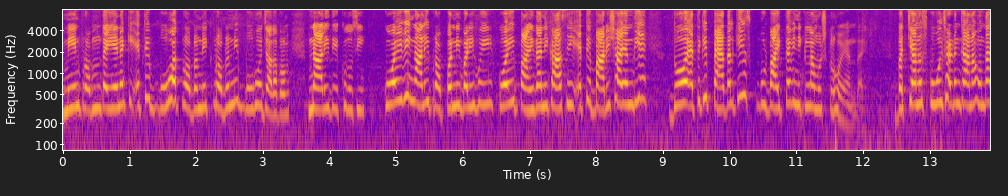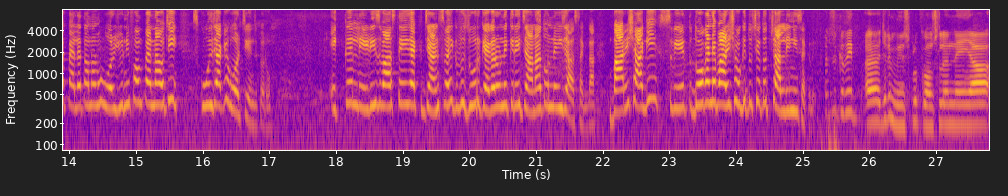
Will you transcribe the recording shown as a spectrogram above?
ਮੇਨ ਪ੍ਰੋਬਲਮ ਤਾਂ ਇਹ ਹੈ ਨਾ ਕਿ ਇੱਥੇ ਬਹੁਤ ਪ੍ਰੋਬਲਮ ਨੇ, ਇੱਕ ਪ੍ਰੋਬਲਮ ਨਹੀਂ, ਬਹੁਤ ਜ਼ਿਆਦਾ ਪ੍ਰੋਬਲਮ ਨਾਲੀ ਦੇਖੋ ਤੁਸੀਂ ਕੋਈ ਵੀ ਨਾਲੀ ਪ੍ਰੋਪਰ ਨਹੀਂ ਬਣੀ ਹੋਈ, ਕੋਈ ਪਾਣੀ ਦਾ ਨਿਕਾਸ ਨਹੀਂ, ਇੱਥੇ ਬਾਰਿਸ਼ ਆ ਜਾਂਦੀ ਹੈ, ਦੋ ਇੱਥੇ ਕੀ ਪੈਦਲ ਕੀ ਬਾਈਕ ਤੇ ਵੀ ਨਿਕਲਣਾ ਮੁਸ਼ਕਲ ਹੋ ਜਾਂਦਾ ਹੈ। ਬੱਚਿਆਂ ਨੂੰ ਸਕੂਲ ਛੱਡਣ ਜਾਣਾ ਹੁੰਦਾ, ਪਹਿਲੇ ਤਾਂ ਉਹਨਾਂ ਨੂੰ ਹੋਰ ਯੂਨੀਫਾਰਮ ਪਹਿਨਾਓ ਜੀ ਸਕੂਲ ਜਾ ਕੇ ਹੋਰ ਚੇਂਜ ਕਰੋ। ਇੱਕ ਲੇਡੀਜ਼ ਵਾਸਤੇ ਜਾਂ ਇੱਕ ਜੈਂਟਸ ਵਾਸਤੇ ਇੱਕ ਬਜ਼ੁਰਗ ਹੈ, ਅਗਰ ਉਹਨੇ ਕਿਤੇ ਜਾਣਾ ਤਾਂ ਉਹ ਨਹੀਂ ਜਾ ਸਕਦਾ। ਬਾਰਿਸ਼ ਆ ਗਈ ਸਵੇਰ ਤੋਂ 2 ਘੰਟੇ ਬਾਰਿਸ਼ ਹੋ ਗਈ ਤੁਸੀਂ ਤੋਂ ਚੱਲ ਹੀ ਨਹੀਂ ਸਕਦੇ। ਤੁਸੀਂ ਕਦੇ ਅਹ, ਜਿਹੜੇ ਮਿਊਨਿਸਪਲ ਕਾਉਂਸਲਰ ਨੇ ਜਾਂ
